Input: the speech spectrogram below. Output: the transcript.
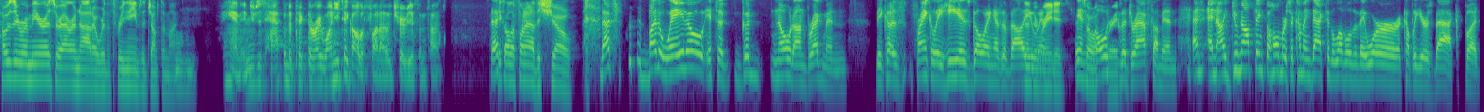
Jose Ramirez, or Arenado were the three names that jumped to mind. Mm-hmm. Man, and you just happen to pick the right one. You take all the fun out of the trivia sometimes. That's, take all the fun out of the show. that's, by the way, though, it's a good note on Bregman because, frankly, he is going as a value in, in so most underrated. of the drafts I'm in. And and I do not think the homers are coming back to the level that they were a couple years back, but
